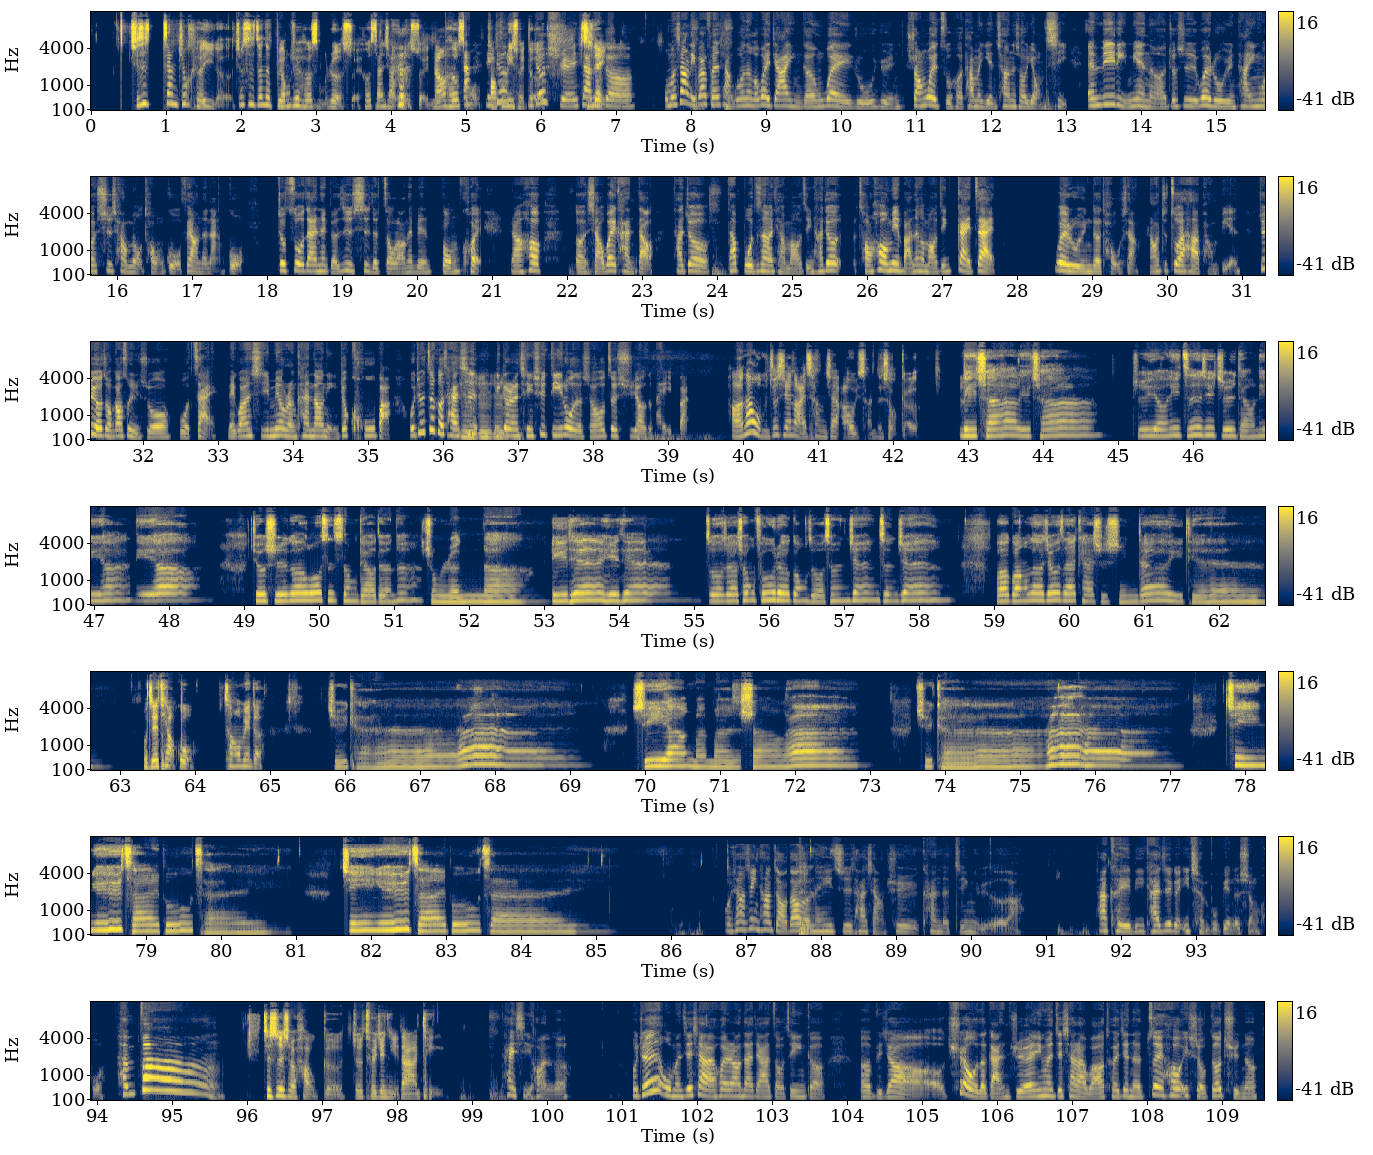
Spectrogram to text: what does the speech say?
其实这样就可以了，就是真的不用去喝什么热水，喝三小热水，然后喝什么宝矿力水的，你就学一下那个。我们上礼拜分享过那个魏佳颖跟魏如云双位组合，他们演唱那首《勇气》MV 里面呢，就是魏如云她因为试唱没有通过，非常的难过，就坐在那个日式的走廊那边崩溃。然后呃，小魏看到，他就他脖子上有一条毛巾，他就从后面把那个毛巾盖在魏如云的头上，然后就坐在他的旁边。就有种告诉你说我在，没关系，没有人看到你，你就哭吧。我觉得这个才是一个人情绪低落的时候最需要的陪伴。嗯嗯嗯。好，那我们就先来唱一下奥羽山这首歌。理查，理查，只有你自己知道你，你啊，你啊，就是个螺丝松掉的那种人啊。一天一天做着重复的工作，存钱，存钱。花光了，就再开始新的一天。我直接跳过，唱后面的。去看夕阳慢慢上岸，去看鲸鱼在不在，金鱼在不在。我相信他找到了那一只他想去看的金鱼了啦，他可以离开这个一成不变的生活，很棒。这是一首好歌，就推荐给大家听。太喜欢了，我觉得我们接下来会让大家走进一个呃比较 chill 的感觉，因为接下来我要推荐的最后一首歌曲呢。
